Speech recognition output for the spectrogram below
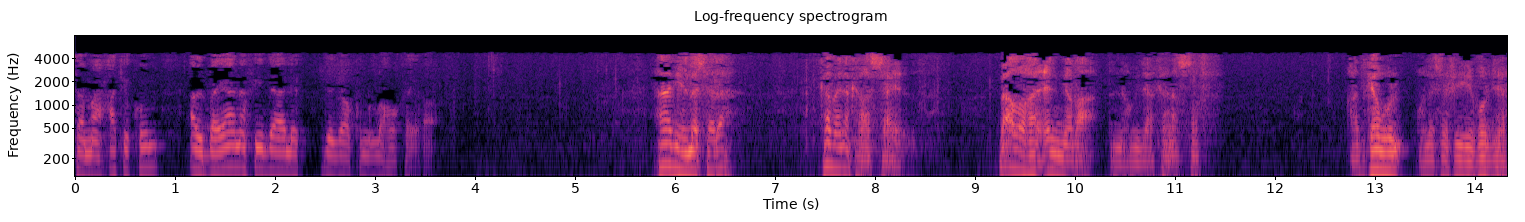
سماحتكم البيان في ذلك. جزاكم الله خيرا. هذه المسألة كما ذكر السائل بعض أهل العلم يرى أنه إذا كان الصف قد كمل وليس فيه فرجة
